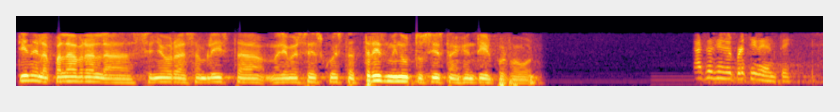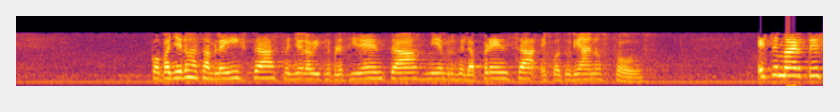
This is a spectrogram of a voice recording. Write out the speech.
Tiene la palabra la señora asambleísta María Mercedes Cuesta. Tres minutos, si es tan gentil, por favor. Gracias, señor presidente. Compañeros asambleístas, señora vicepresidenta, miembros de la prensa, ecuatorianos todos. Este martes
